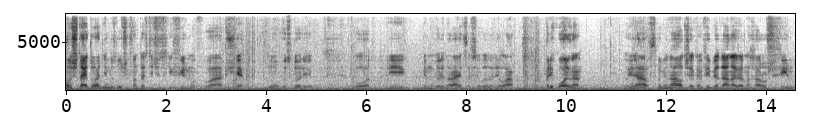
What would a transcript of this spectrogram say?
Он считает его одним из лучших фантастических фильмов вообще, ну, в истории. Вот. И ему, говорит, нравится все вот это дела. Прикольно я вспоминал «Человек-амфибия», да, наверное, хороший фильм.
